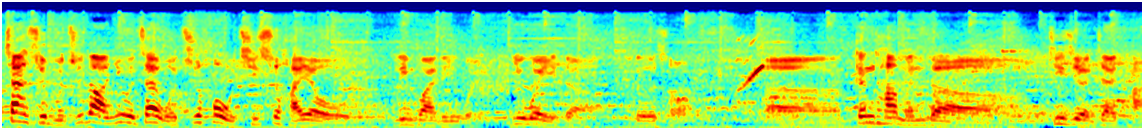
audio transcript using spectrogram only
暂时不知道，因为在我之后其实还有另外的一位一位的歌手，呃，跟他们的经纪人在谈，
